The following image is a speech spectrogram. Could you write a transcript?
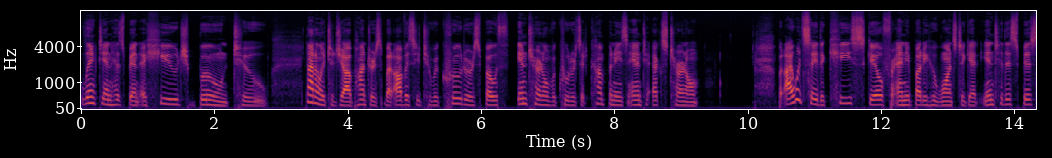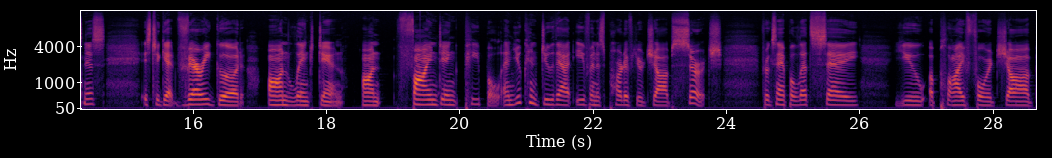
LinkedIn has been a huge boon to not only to job hunters, but obviously to recruiters, both internal recruiters at companies and to external. But I would say the key skill for anybody who wants to get into this business is to get very good on LinkedIn, on finding people. And you can do that even as part of your job search. For example, let's say you apply for a job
